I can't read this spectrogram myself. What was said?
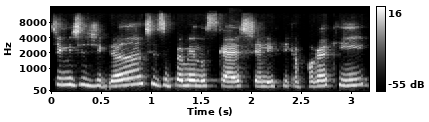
Times de gigantes, o P-Cast ele fica por aqui.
